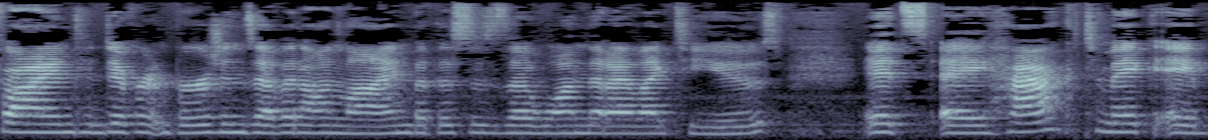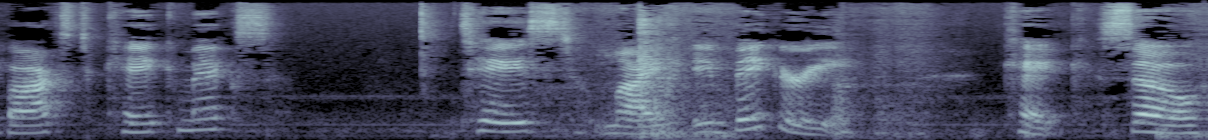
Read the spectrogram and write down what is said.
find different versions of it online, but this is the one that I like to use. It's a hack to make a boxed cake mix taste like a bakery cake. So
